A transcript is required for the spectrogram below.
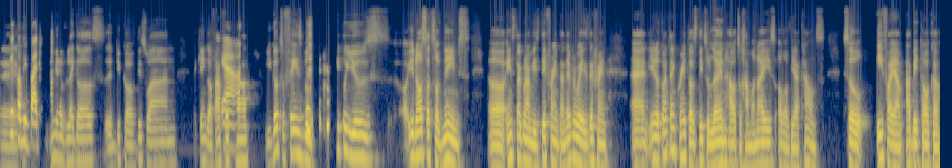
uh, could be bad. Emir of Lagos, uh, Duke of this one, the King of Africa. Yeah. You go to Facebook, people use uh, you know all sorts of names. Uh, Instagram is different, and everywhere is different. And you know, content creators need to learn how to harmonize all of their accounts. So, if I am Abby Talker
